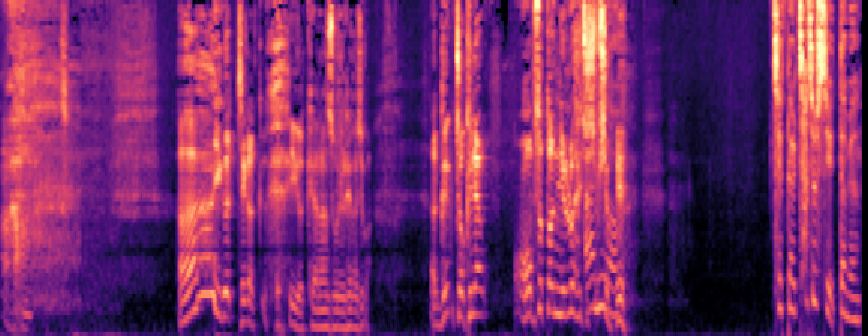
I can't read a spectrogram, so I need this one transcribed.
아, 아 이거 제가 그, 이거 괜한 소리를 해가지고 아, 그, 저 그냥 없었던 일로 해주십시오. 아니요. 예. 제딸 찾을 수 있다면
